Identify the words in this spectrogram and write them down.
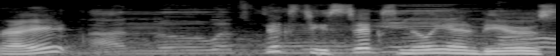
Right? 66 million views.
